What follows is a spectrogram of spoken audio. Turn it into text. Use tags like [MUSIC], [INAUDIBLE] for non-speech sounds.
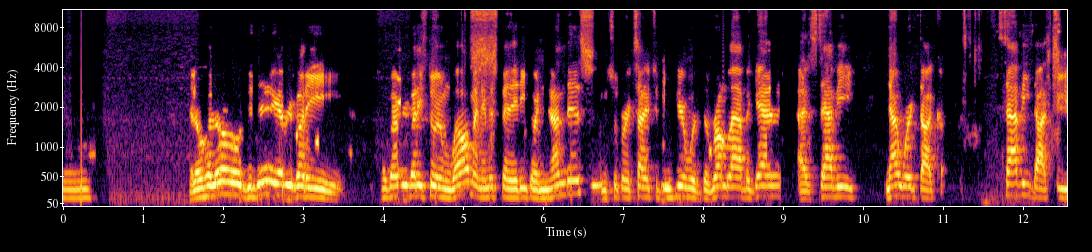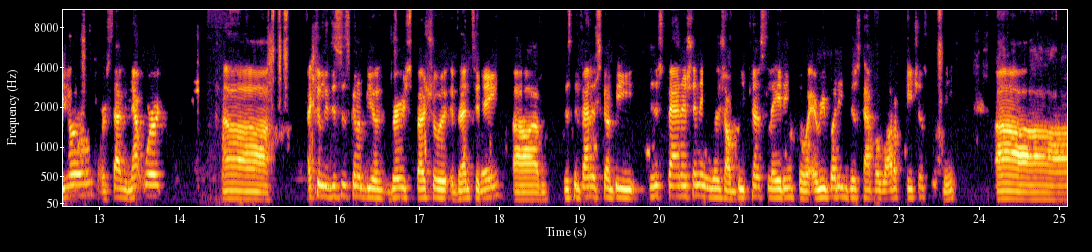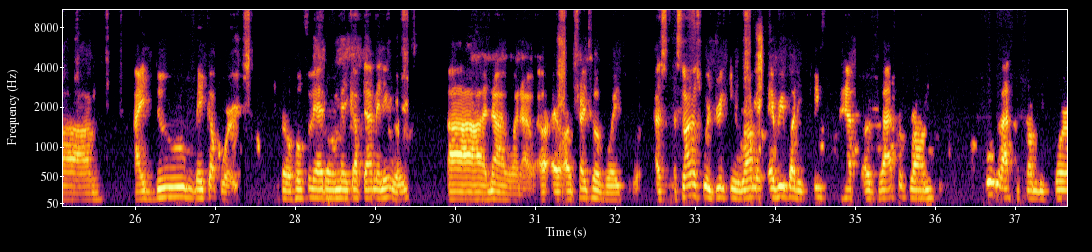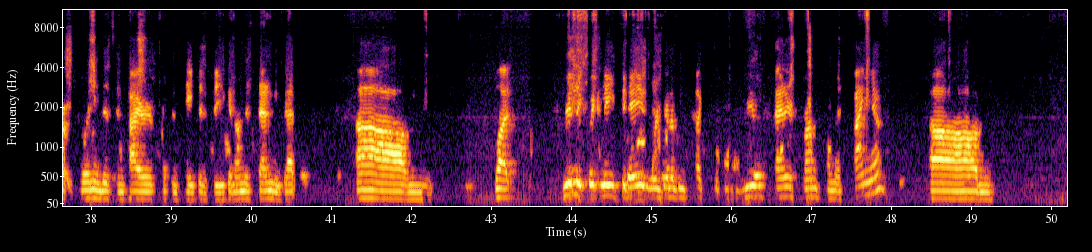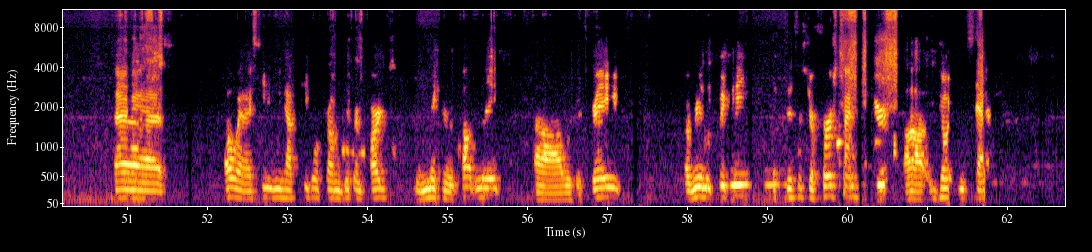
Hello, hello. Good day, everybody. Hope everybody's doing well. My name is Federico Hernandez. I'm super excited to be here with the Rum Lab again at Savvy Network. Savvy.co or Savvy Network. Uh, actually, this is going to be a very special event today. Um, this event is going to be in Spanish and English. I'll be translating, so everybody just have a lot of patience with me. Uh, I do make up words, so hopefully I don't make up that many words. Uh, no, I won't. I'll, I'll try to avoid. As, as long as we're drinking rum, everybody please have a glass of rum, full glass of rum before joining this entire presentation, so you can understand me better. Um, but really quickly today, we're going to be talking about real Spanish rum from España. Um, uh, oh, and I see we have people from different parts, the Dominican Republic, uh, which is great. Uh, really quickly, if this is your first time here, uh, joining chat.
